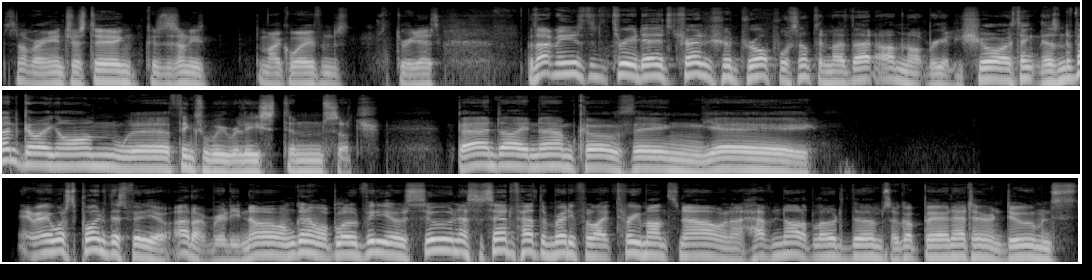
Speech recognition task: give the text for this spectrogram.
It's not very interesting because it's only a microwave and it's three days. But that means that in three days, the trailer should drop or something like that. I'm not really sure. I think there's an event going on where things will be released and such. Bandai Namco thing, yay. Anyway, what's the point of this video? I don't really know. I'm going to upload videos soon. As I said, I've had them ready for like three months now, and I have not uploaded them. So I've got Bayonetta and Doom and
